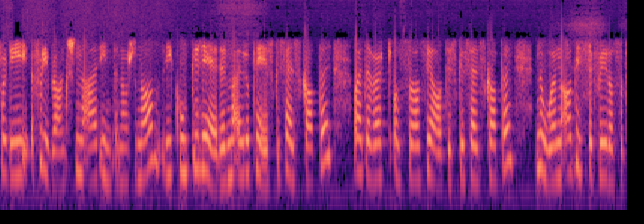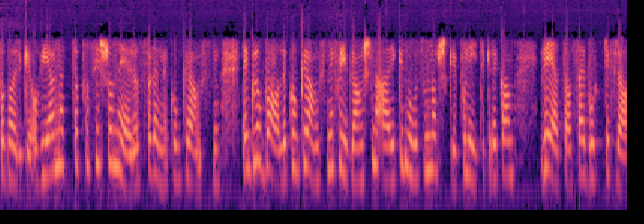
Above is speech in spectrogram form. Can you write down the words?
Fordi flybransjen er internasjonal. Vi konkurrerer med europeiske selskaper, og etter hvert også asiatiske selskaper. Noen av disse flyr også på Norge. Og vi er nødt til å posisjonere oss for denne konkurransen. Den globale konkurransen i flybransjen er ikke noe som norske politikere kan vedta seg bort ifra.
